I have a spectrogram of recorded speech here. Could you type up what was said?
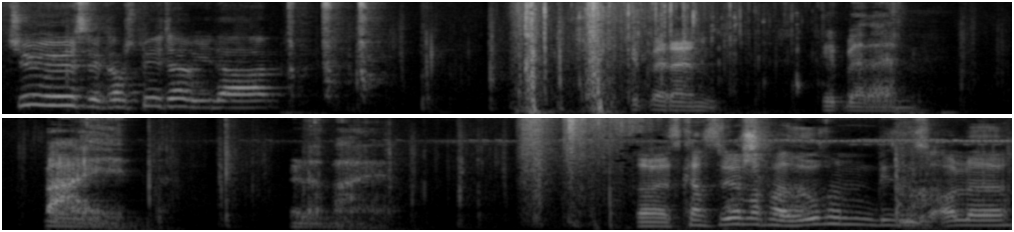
Tschüss, wir kommen später wieder. Gib mir dein. Gib mir dein Bein. Will mal. So, jetzt kannst du ja mal versuchen, dieses olle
